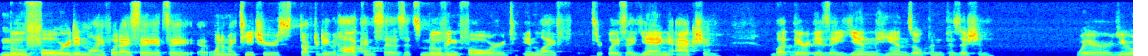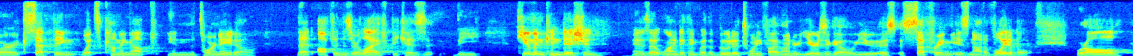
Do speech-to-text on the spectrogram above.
move forward in life what i say it's a one of my teachers dr david hawkins says it's moving forward in life through it's a yang action but there is a yin hands open position where you are accepting what's coming up in the tornado that often is our life because the human condition as outlined i think by the buddha 2500 years ago you as, as suffering is not avoidable. We're all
